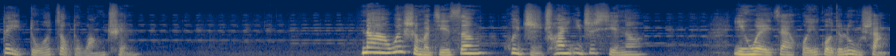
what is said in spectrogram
被夺走的王权。那为什么杰森会只穿一只鞋呢？因为在回国的路上，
